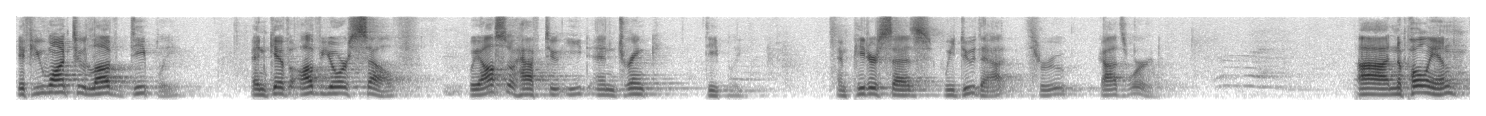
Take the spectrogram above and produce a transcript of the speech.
If you want to love deeply and give of yourself, we also have to eat and drink deeply. And Peter says we do that through God's Word. Uh, Napoleon,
